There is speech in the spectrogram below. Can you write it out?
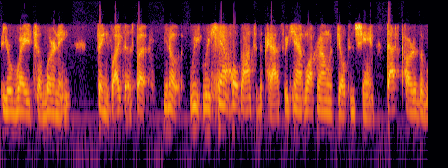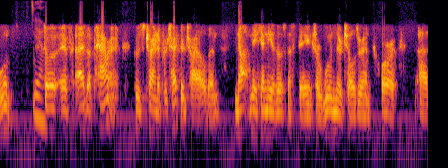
your way to learning things like this. But you know, we, we can't hold on to the past. We can't walk around with guilt and shame. That's part of the wound. Yeah. So if as a parent who's trying to protect their child and not make any of those mistakes or wound their children or uh,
